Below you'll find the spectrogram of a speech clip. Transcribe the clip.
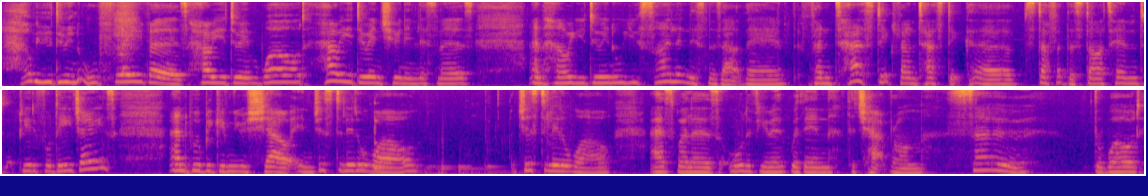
How are you doing, all flavors? How are you doing, world? How are you doing, tuning listeners? And how are you doing, all you silent listeners out there? Fantastic, fantastic uh, stuff at the start end, beautiful DJs. And we'll be giving you a shout in just a little while, just a little while, as well as all of you within the chat room. So, the world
